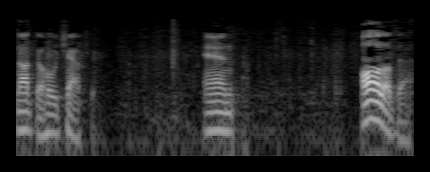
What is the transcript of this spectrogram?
not the whole chapter. And all of that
